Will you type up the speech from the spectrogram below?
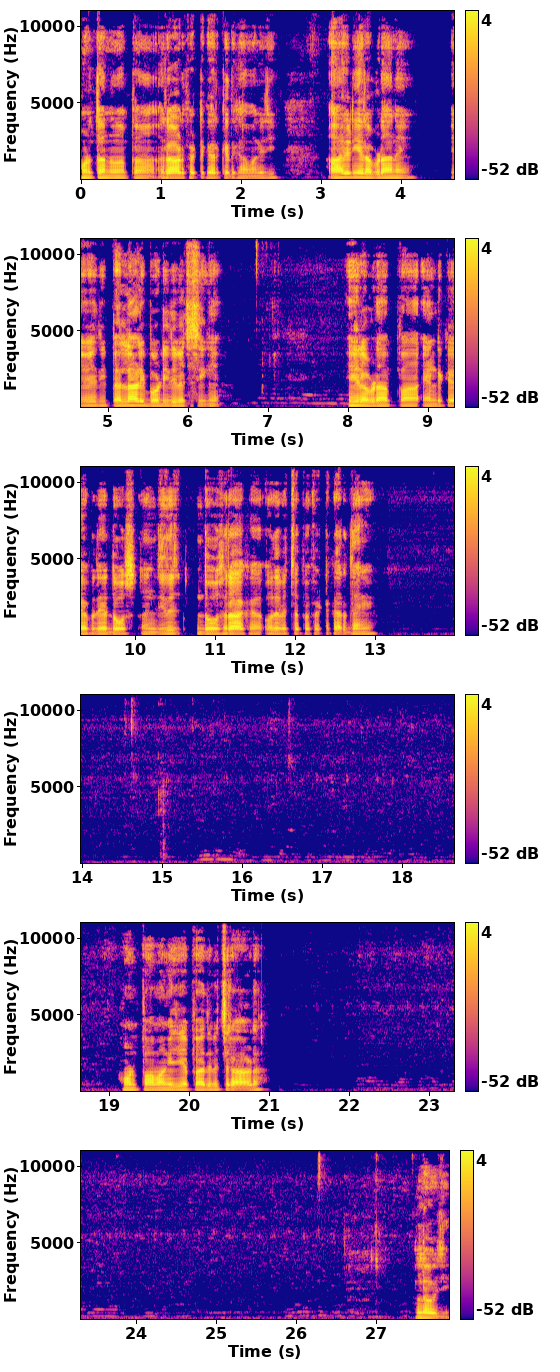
ਹੁਣ ਤੁਹਾਨੂੰ ਆਪਾਂ ਰਾਡ ਫਿੱਟ ਕਰਕੇ ਦਿਖਾਵਾਂਗੇ ਜੀ। ਆ ਜਿਹੜੀਆਂ ਰਬੜਾਂ ਨੇ, ਇਹ ਇਹਦੀ ਪਹਿਲਾਂ ਵਾਲੀ ਬੋਡੀ ਦੇ ਵਿੱਚ ਸੀਗੀਆਂ। ਇਹ ਰਬੜਾਂ ਆਪਾਂ ਐਂਡ ਕੈਪ ਦੇ ਦੋ ਜਿਹਦੇ ਦੋ ਸਰਾਖ ਆ, ਉਹਦੇ ਵਿੱਚ ਆਪਾਂ ਫਿੱਟ ਕਰ ਦਾਂਗੇ ਹੁਣ ਪਾਵਾਂਗੇ ਜੀ ਆਪਾਂ ਇਹਦੇ ਵਿੱਚ ਰਾੜ। ਲਓ ਜੀ।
